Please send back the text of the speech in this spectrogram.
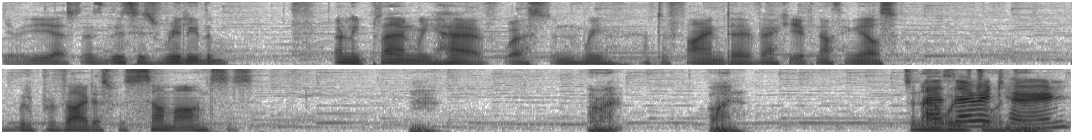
Yes, this, this is really the only plan we have, Weston. We have to find Devaki, if nothing else. It will provide us with some answers. Hmm. All right, fine. So now As we've I joined in. return,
